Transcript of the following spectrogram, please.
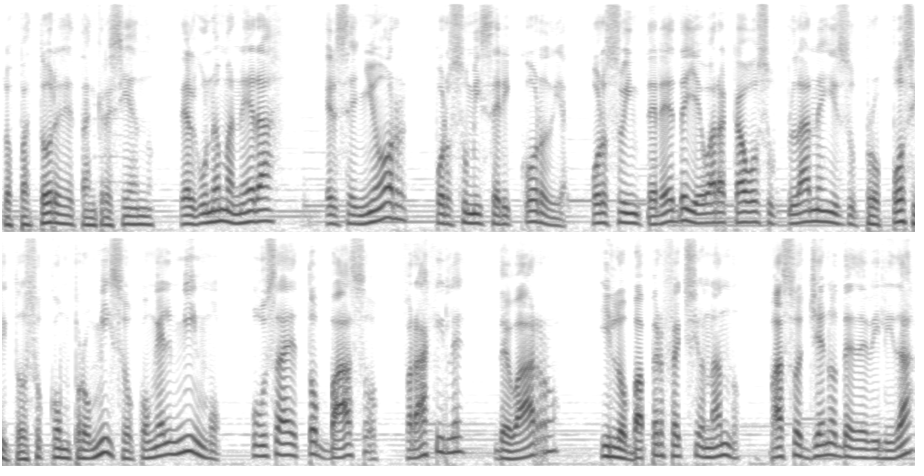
Los pastores están creciendo. De alguna manera, el Señor por su misericordia, por su interés de llevar a cabo sus planes y sus propósitos, su compromiso con Él mismo, usa estos vasos frágiles de barro y los va perfeccionando. Vasos llenos de debilidad,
